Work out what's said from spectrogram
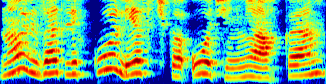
Но вязать легко, лесочка очень мягкая.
